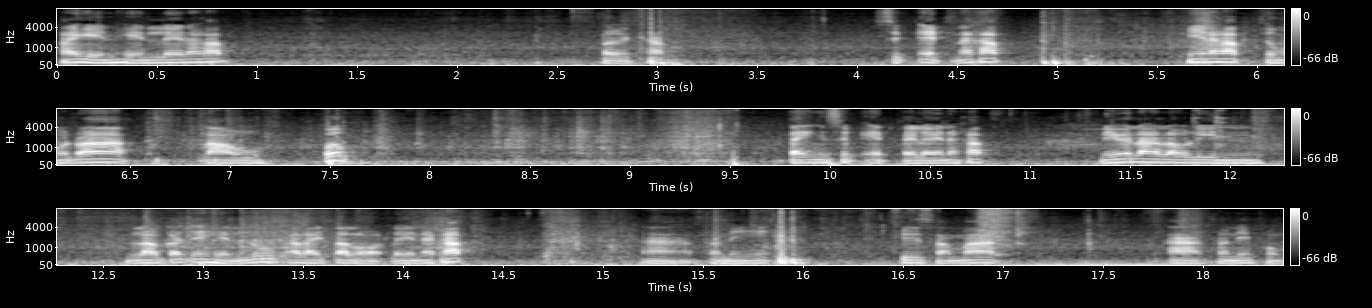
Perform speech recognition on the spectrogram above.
ให้เห็นเห็นเลยนะครับ เปิดครับสิบเอ็ดนะครับ นี่นะครับ สมมติว่าเราปุ๊บเต็ง11 ไปเลยนะครับ นี่เวลาเราลินเราก็จะเห็นรูปอะไรตลอดเลยนะครับ อ่าตอนนี้คือสามารถอ่าตอนนี้ผม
